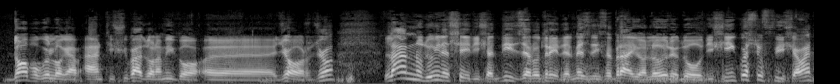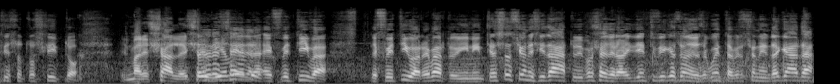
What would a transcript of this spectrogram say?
dopo quello che ha anticipato l'amico eh, Giorgio, L'anno 2016 a D03 del mese di febbraio alle ore 12 in questi uffici avanti il sottoscritto il maresciallo eccetera eccetera effettiva, effettivo al reparto in intestazione si dà atto di procedere all'identificazione della seguente persona indagata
